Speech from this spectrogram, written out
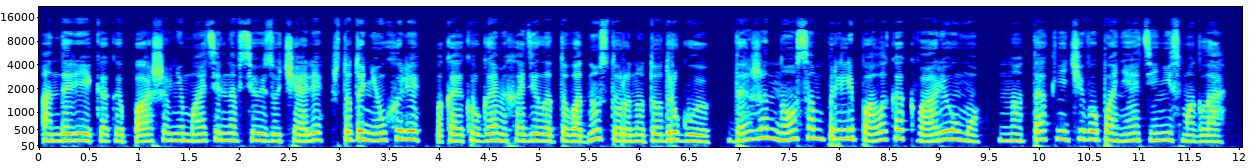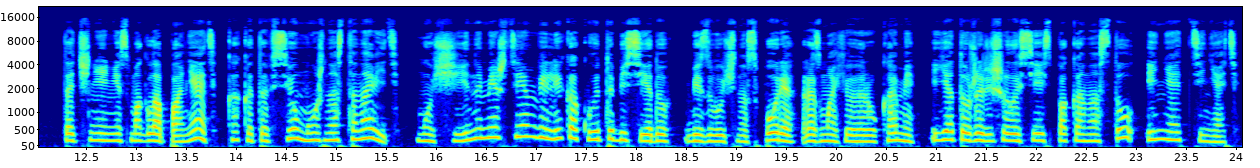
Андрей, как и Паша, внимательно все изучали, что-то нюхали, пока я кругами ходила то в одну сторону, то в другую. Даже носом прилипала к аквариуму, но так ничего понять и не смогла. Точнее, не смогла понять, как это все можно остановить. Мужчины меж тем вели какую-то беседу, беззвучно споря, размахивая руками, и я тоже решила сесть пока на стул и не оттенять.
